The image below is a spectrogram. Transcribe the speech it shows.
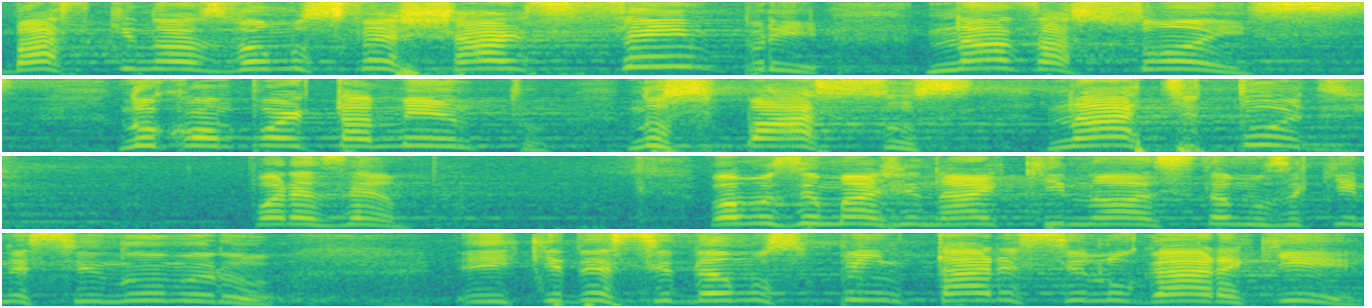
mas que nós vamos fechar sempre nas ações, no comportamento, nos passos, na atitude. Por exemplo, vamos imaginar que nós estamos aqui nesse número e que decidamos pintar esse lugar aqui.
